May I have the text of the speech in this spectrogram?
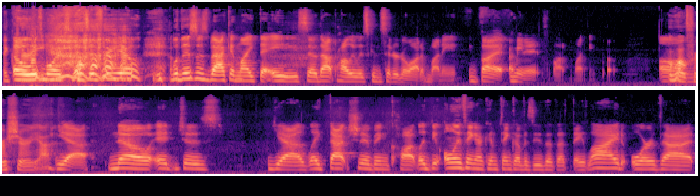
Like Oh, it was more expensive for you. Well, this was back in like the '80s, so that probably was considered a lot of money. But I mean, it's a lot of money. But, um, Whoa, for sure, yeah. Yeah. No, it just yeah, like that should have been caught. Like the only thing I can think of is either that they lied or that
